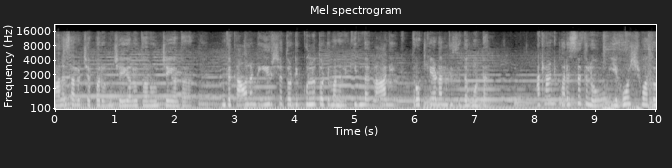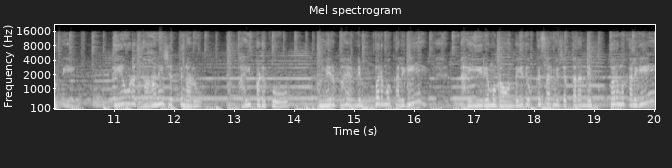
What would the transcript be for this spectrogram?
చాలాసార్లు చెప్పరు నువ్వు చేయగలుగుతాను చేయగలుగుతాను ఇంకా కావాలంటే ఈర్ష్యతోటి కుళ్ళుతోటి మనల్ని కింద లాగి త్రొక్కేయడానికి సిద్ధంగా ఉంటారు. అట్లాంటి పరిస్థితుల్లో యహోష్వా తోటి దేవుడు తానే చెప్తున్నాడు. భయపడకు నిర్భయ నిబ్బరము కలిగి ధైర్యముగా ఉండు. ఇది ఒక్కసారి మీరు చెప్తారా? నిబ్బరము కలిగి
